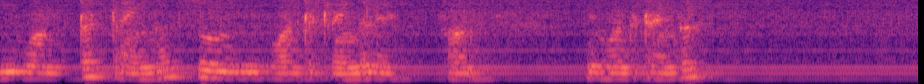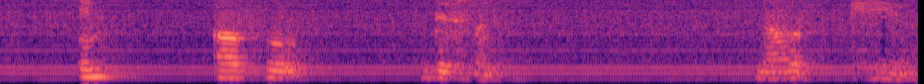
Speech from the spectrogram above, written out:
We want a triangle, so we want a triangle from we want a triangle in of uh, this one. Now here.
